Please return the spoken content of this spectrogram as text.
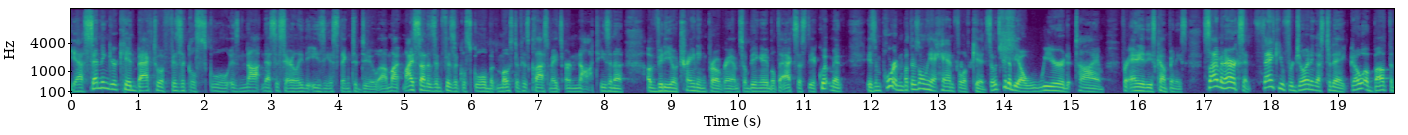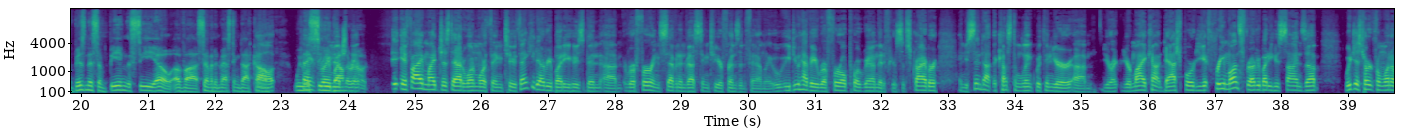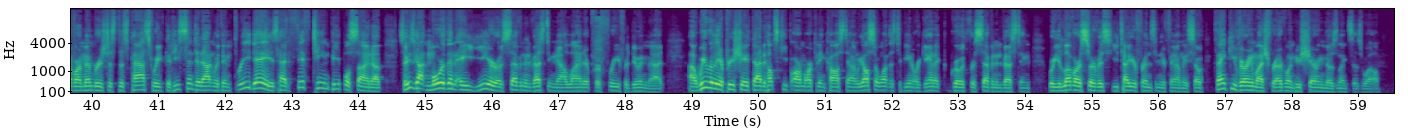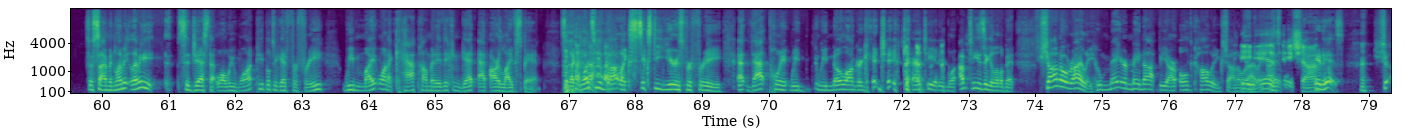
Yeah, sending your kid back to a physical school is not necessarily the easiest thing to do. Uh, my, my son is in physical school, but most of his classmates are not. He's in a, a video training program, so being able to access the equipment is important, but there's only a handful of kids. So it's going to be a weird time for any of these companies. Simon Erickson, thank you for joining us today. Go about the business of being the CEO of uh, 7investing.com. Oh, we will see you down the road if I might just add one more thing too, thank you to everybody who's been um, referring Seven Investing to your friends and family. We do have a referral program that if you're a subscriber and you send out the custom link within your um, your your My Account dashboard, you get free months for everybody who signs up. We just heard from one of our members just this past week that he sent it out and within three days had 15 people sign up. So he's got more than a year of seven investing now lined up for free for doing that. Uh, we really appreciate that. It helps keep our marketing costs down. We also want this to be an organic growth for Seven Investing, where you love our service, you tell your friends and your family. So thank you very much for everyone who's sharing those links as well. So Simon, let me let me suggest that while we want people to get for free, we might want to cap how many they can get at our lifespan. So like once you've got like 60 years for free, at that point we we no longer get guarantee anymore. I'm teasing a little bit. Sean O'Reilly, who may or may not be our old colleague, Sean O'Reilly. He is. I, hey, Sean. It is.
